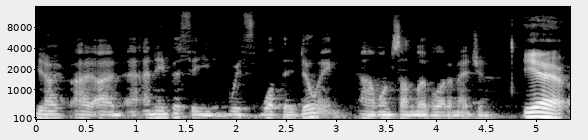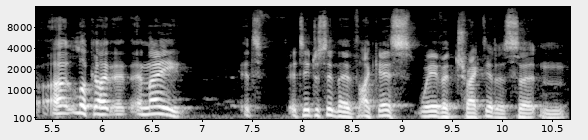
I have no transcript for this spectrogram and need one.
you know a, a, an empathy with what they're doing um, on some level. I'd imagine. Yeah, uh, look, I, and they, it's it's interesting. They've, I guess, we've attracted a certain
